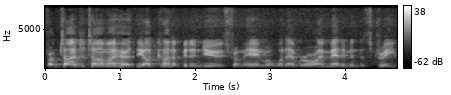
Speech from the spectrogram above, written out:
from time to time, I heard the odd kind of bit of news from him or whatever, or I met him in the street.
